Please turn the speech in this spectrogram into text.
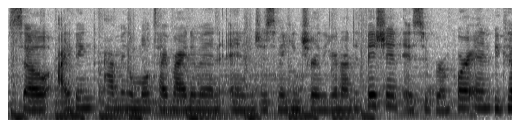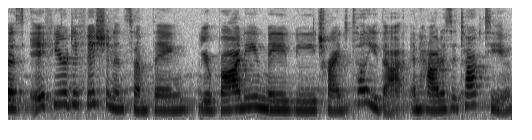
So I think having a multivitamin and just making sure that you're not deficient is super important because if you're deficient in something, your body may be trying to tell you that. And how does it talk to you?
